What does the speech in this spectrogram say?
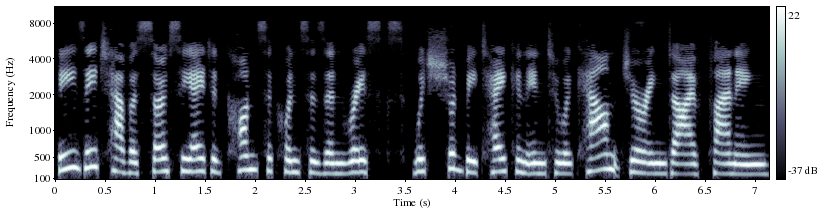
These each have associated consequences and risks, which should be taken into account during dive planning.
